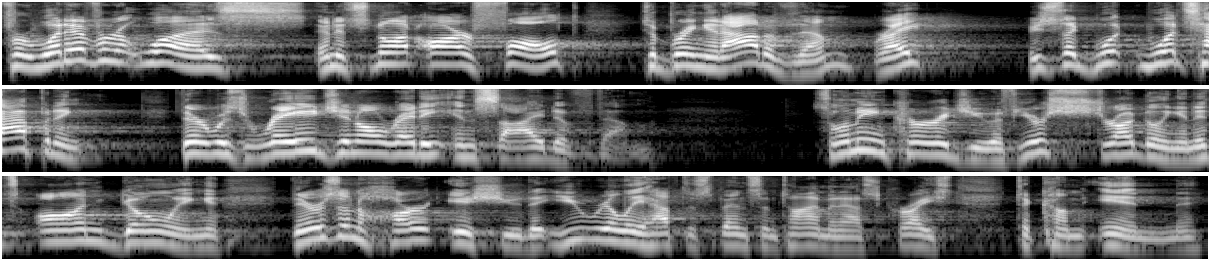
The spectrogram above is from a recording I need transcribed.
For whatever it was, and it's not our fault to bring it out of them, right? It's just like, what, what's happening? There was rage and already inside of them. So let me encourage you if you're struggling and it's ongoing, there's a heart issue that you really have to spend some time and ask Christ to come in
